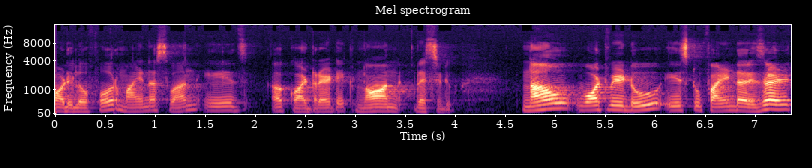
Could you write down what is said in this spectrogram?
modulo 4, minus 1 is a quadratic non-residue. Now what we do is to find a result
